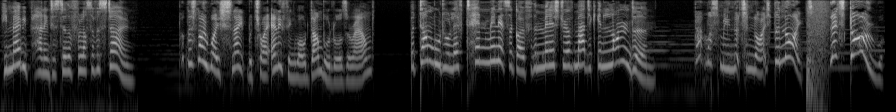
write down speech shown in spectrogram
He may be planning to steal the Philosopher's Stone. But there's no way Snape would try anything while Dumbledore's around. But Dumbledore left ten minutes ago for the Ministry of Magic in London. That must mean that tonight's the night. Let's go!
